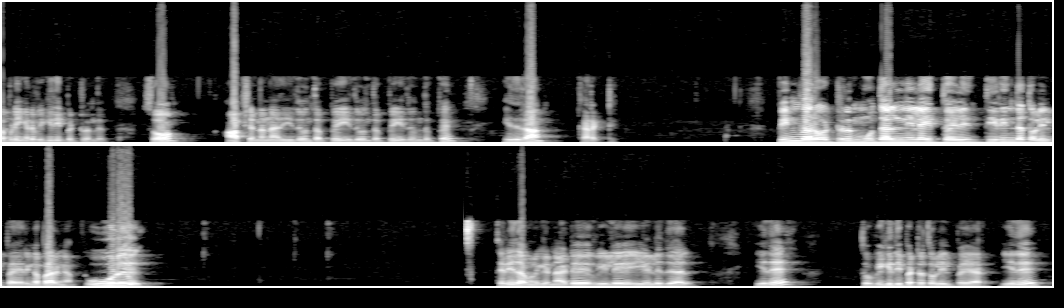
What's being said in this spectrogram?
அப்படிங்கிற விகுதி பெற்று வந்தது. ஸோ ஆப்ஷன் என்ன இதுவும் தப்பு இதுவும் தப்பு இதுவும் தப்பு. இதுதான் கரெக்ட் பின்வருவற்றில் முதல் நிலை தொழில் திரிந்த தொழில் பெயர். இங்க பாருங்க ஊரு தெரியுதா உங்களுக்கு? நடு விழு எழுதல். இது தொ- விகுதி பெற்ற தொழில் பெயர். இது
